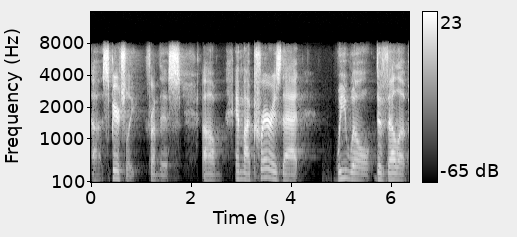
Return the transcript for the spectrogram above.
uh, spiritually from this. Um, and my prayer is that we will develop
